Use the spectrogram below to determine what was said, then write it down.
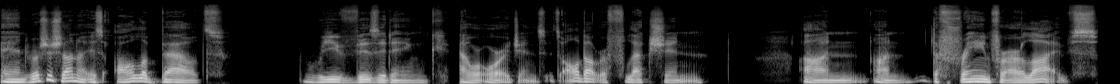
and Rosh Hashanah is all about revisiting our origins. It's all about reflection on on the frame for our lives,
